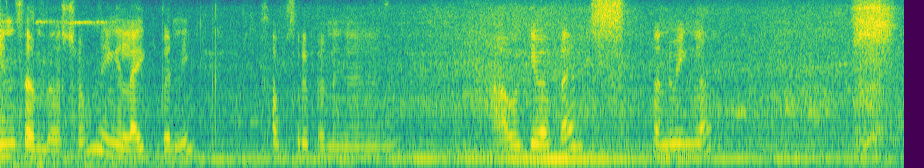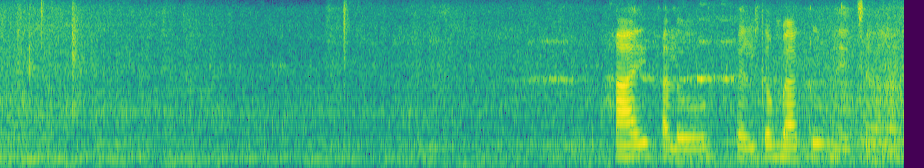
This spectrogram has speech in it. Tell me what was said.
என் சந்தோஷம். நீங்கள் லைக் பண்ணி சப்ஸ்கிரைப் பண்ணுங்கள் ஓகேவா ஃப்ரெண்ட்ஸ் பண்ணுவீங்களா? Hi hello welcome back to my channel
